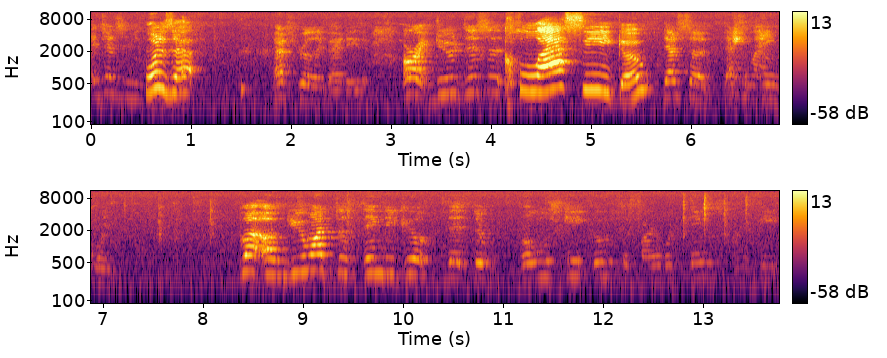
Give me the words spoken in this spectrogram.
it doesn't. What is that? That's really bad either. All right, dude. This is Classy goat. that's a that's Penguin. a penguin. But um, do you want the thing to go that the roller skate goes the firework things on your feet?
